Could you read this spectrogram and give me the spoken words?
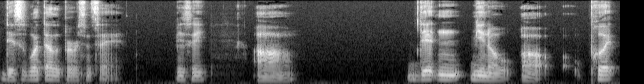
this is what the other person said. You see, um, didn't you know uh, put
